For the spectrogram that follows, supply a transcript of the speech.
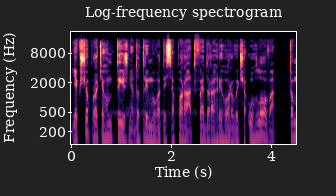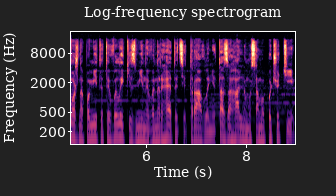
Якщо протягом тижня дотримуватися порад Федора Григоровича Углова, то можна помітити великі зміни в енергетиці, травленні та загальному самопочутті.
